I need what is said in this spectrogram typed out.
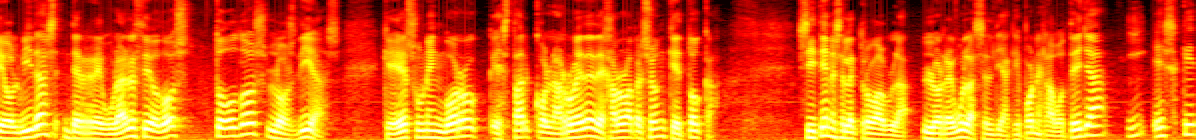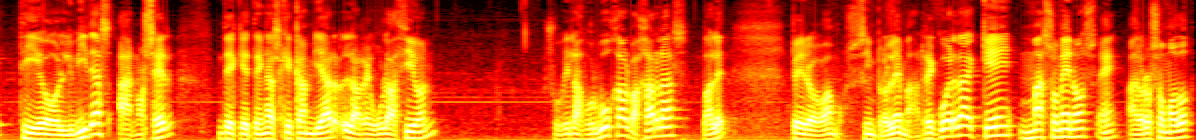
te olvidas de regular el CO2 todos los días. que es un engorro estar con la rueda y dejarlo a la presión que toca. Si tienes electroválvula, lo regulas el día que pones la botella y es que te olvidas, a no ser de que tengas que cambiar la regulación, subir las burbujas, bajarlas, ¿vale? Pero vamos, sin problema. Recuerda que más o menos, ¿eh? a grosso modo,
